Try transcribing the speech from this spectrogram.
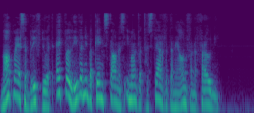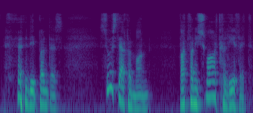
"Maak my asseblief dood. Ek wil liewer nie bekend staan as iemand wat gesterf het aan die hand van 'n vrou nie." die punt is, so sterf 'n man wat van die swaard geleef het,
